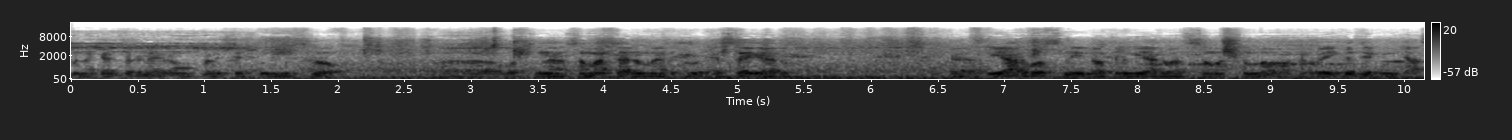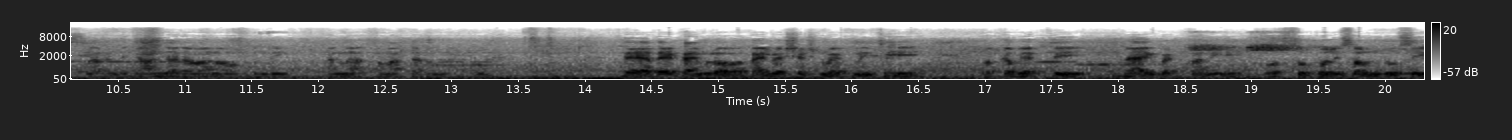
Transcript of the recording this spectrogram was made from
మన గణపతి నగరం పోలీస్ స్టేషన్ లిమిట్స్లో వచ్చిన సమాచారం మేరకు ఎస్ఐ గారు విఆర్ఓస్ని లోకల్ విఆర్ఓస్ సమక్షంలో అక్కడ వెహికల్ చెకింగ్ చేస్తున్నారండి. గాంజా రవాణా అవుతుంది అన్న సమాచారం మేరకు. అయితే అదే టైంలో రైల్వే స్టేషన్ వైపు నుంచి ఒక వ్యక్తి బ్యాగ్ పెట్టుకొని వస్తూ పోలీసు వాళ్ళని చూసి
